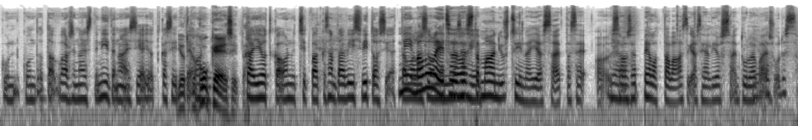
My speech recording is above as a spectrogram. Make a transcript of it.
kun, kun tota, varsinaisesti niitä naisia, jotka sitten Jotka on, kokee sitä. tai jotka on nyt sitten vaikka sanotaan viisivitosia. että Niin, mä se on luulen itse asiassa, että mä oon just siinä iässä, että se, se on se pelottava asia siellä jossain tulevaisuudessa.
